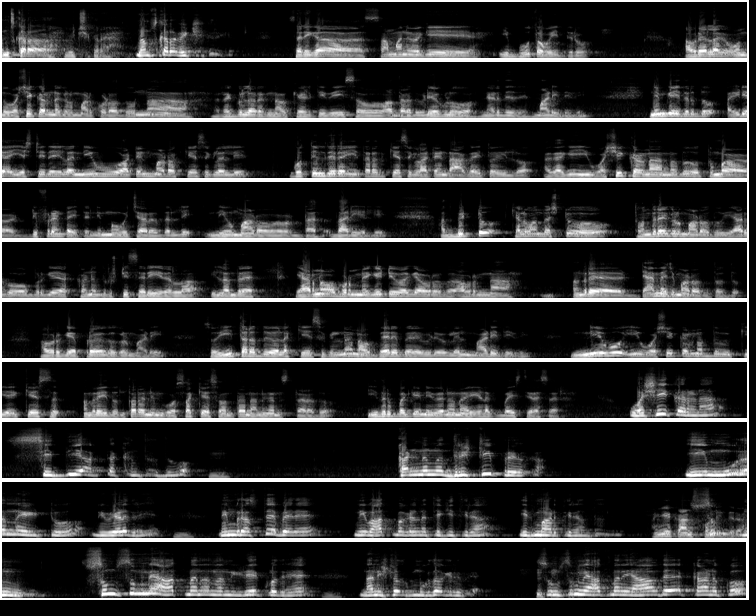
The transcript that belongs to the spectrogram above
ನಮಸ್ಕಾರ ವೀಕ್ಷಕರೇ. ನಮಸ್ಕಾರ ವೀಕ್ಷಕರಿಗೆ ಸರ್ ಈಗ ಸಾಮಾನ್ಯವಾಗಿ ಈ ಭೂತ ವೈದ್ಯರು ಅವರೆಲ್ಲ ಒಂದು ವಶೀಕರಣಗಳು ಮಾಡಿಕೊಡೋದನ್ನ ರೆಗ್ಯುಲರಾಗಿ ನಾವು ಕೇಳ್ತೀವಿ. ಸೊ ಆ ಥರದ ವಿಡಿಯೋಗಳು ನಡೆದಿದೆ ಮಾಡಿದ್ದೀವಿ. ನಿಮಗೆ ಇದರದ್ದು ಐಡಿಯಾ ಎಷ್ಟಿದೆ? ಇಲ್ಲ ನೀವು ಅಟೆಂಡ್ ಮಾಡೋ ಕೇಸ್ಗಳಲ್ಲಿ ಗೊತ್ತಿಲ್ಲದಿರೋ ಈ ಥರದ ಕೇಸ್ಗಳು ಅಟೆಂಡ್ ಆಗೈತೋ ಇಲ್ಲೋ? ಹಾಗಾಗಿ ಈ ವಶೀಕರಣ ಅನ್ನೋದು ತುಂಬ ಡಿಫ್ರೆಂಟ್ ಐತೆ ನಿಮ್ಮ ವಿಚಾರದಲ್ಲಿ ನೀವು ಮಾಡೋ ದಾರಿಯಲ್ಲಿ. ಅದು ಬಿಟ್ಟು ಕೆಲವೊಂದಷ್ಟು ತೊಂದರೆಗಳು ಮಾಡೋದು ಯಾರಿಗೋ ಒಬ್ರಿಗೆ ಕಣ್ಣು ದೃಷ್ಟಿ ಸರಿ ಇರಲ್ಲ ಇಲ್ಲಾಂದರೆ ಯಾರನ್ನೋ ಒಬ್ಬರು ನೆಗೆಟಿವ್ ಆಗಿ ಅವ್ರದ್ದು ಅವ್ರನ್ನ ಅಂದರೆ ಡ್ಯಾಮೇಜ್ ಮಾಡೋವಂಥದ್ದು ಅವ್ರಿಗೆ ಪ್ರಯೋಗಗಳು ಮಾಡಿ. ಸೊ ಈ ಥರದ್ದು ಎಲ್ಲ ಕೇಸ್ಗಳನ್ನ ನಾವು ಬೇರೆ ಬೇರೆ ವಿಡಿಯೋಗಳಲ್ಲಿ ಮಾಡಿದ್ದೀವಿ. ನೀವು ಈ ವಶೀಕರಣದ್ದು ಕೇ- ಕೇಸ್ ಅಂದರೆ ಇದೊಂಥರ ನಿಮ್ಗೆ ಹೊಸ ಕೇಸು ಅಂತ ನನಗನ್ನಿಸ್ತಾ ಇರೋದು. ಇದ್ರ ಬಗ್ಗೆ ನೀವೇನ ಹೇಳಕ್ಕೆ ಬಯಸ್ತೀರಾ ಸರ್? ವಶೀಕರಣ ಸಿದ್ಧಿ ಆಗ್ತಕ್ಕಂಥದ್ದು ಕಣ್ಣನ ದೃಷ್ಟಿ ಪ್ರಯೋಗ. ಈ ಮೂರನ್ನು ಇಟ್ಟು ನೀವು ಹೇಳಿದ್ರಿ ನಿಮ್ಮ ರಸ್ತೆ ಬೇರೆ ನೀವು ಆತ್ಮಗಳನ್ನ ತೆಗಿತೀರಾ ಇದು ಮಾಡ್ತೀರಾ ಅಂತಂದ್ರಿ. ಹಂಗೆ ಕಾಣಿಸ್ಕೊಂಡಿದ್ದೀರಾ? ಹ್ಞೂ ಸುಮ್ ಸುಮ್ಮನೆ ಆತ್ಮನ ನಾನು ಹಿಡಿಯಕ್ಕೆ ಹೋದರೆ ನಾನು ಇಷ್ಟೊತ್ತಿಗೆ ಮುಗ್ದೋಗಿರುವೆ. ಸುಮ್ ಸುಮ್ಮನೆ ಆತ್ಮನ ಯಾವುದೇ ಕಾರಣಕ್ಕೂ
